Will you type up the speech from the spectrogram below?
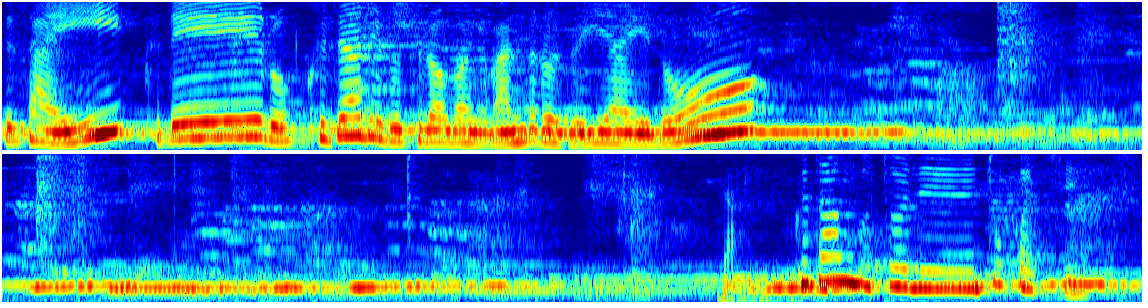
그 사이 그대로 그 자리로 들어가게 만들어줘 이 아이도 그 다음부터는 똑같이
